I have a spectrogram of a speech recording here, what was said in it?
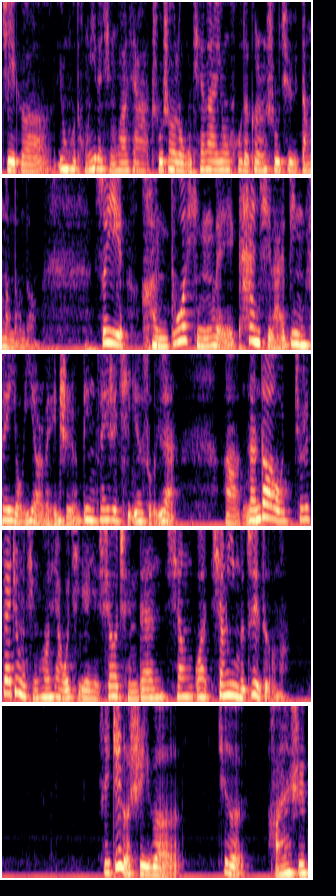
这个用户同意的情况下，出售了五千万用户的个人数据等等等等。所以很多行为看起来并非有意而为之，并非是企业所愿。啊，难道就是在这种情况下，我企业也需要承担相关相应的罪责吗？所以这个是一个，这个好像是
